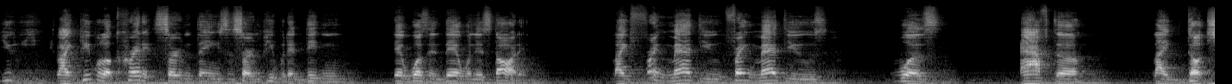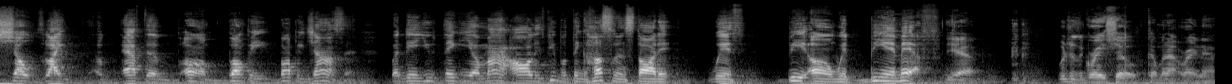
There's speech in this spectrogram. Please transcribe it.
You like people will credit certain things to certain people that didn't, that wasn't there when it started. Like Frank Matthews. Frank Matthews was after, like Dutch Schultz, like uh, after um, Bumpy Bumpy Johnson. But then you think in your mind, all these people think hustling started with B um with BMF. Yeah, which is a great show coming out right now.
